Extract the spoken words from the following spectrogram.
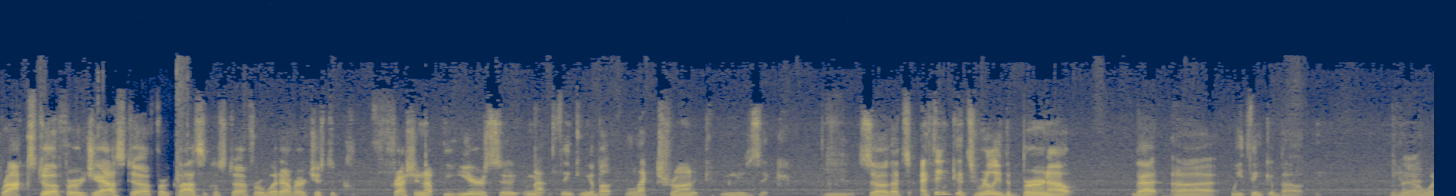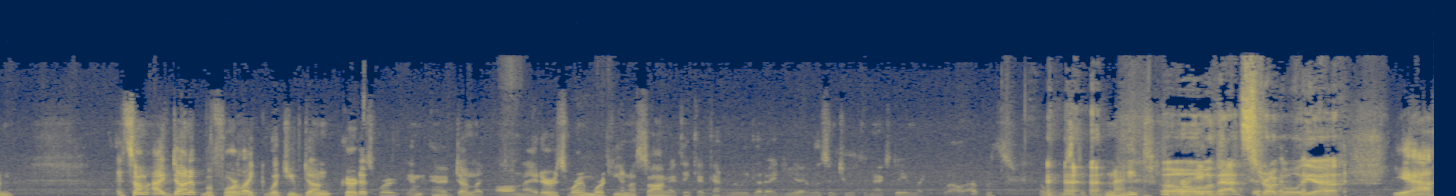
rock stuff or jazz stuff or classical stuff or whatever, just to freshen up the ears so I'm not thinking about electronic music. So that's I think it's really the burnout that uh, we think about. You Okay. know, when some I've done it before, like what you've done, Curtis, where I'm, I've done like all nighters where I'm working on a song. I think I've got a really good idea. I listen to it the next day and like, wow, that was a waste of a night. Oh, right? that struggle. Yeah. yeah,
